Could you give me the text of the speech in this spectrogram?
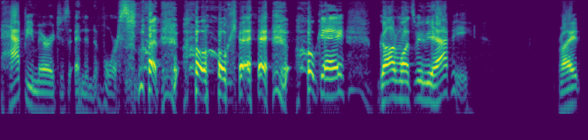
happy marriages end in divorce? but okay, okay, God wants me to be happy, right?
